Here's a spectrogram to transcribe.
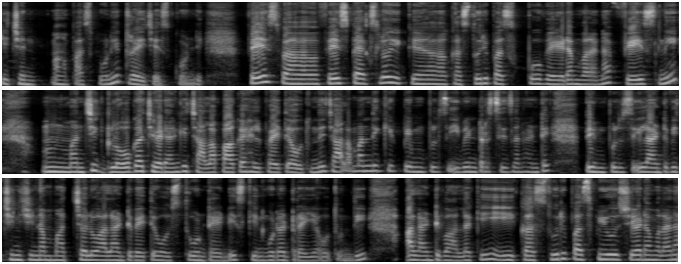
కిచెన్ పసుపుని ట్రై చేసుకోండి. ఫేస్ ఫేస్ ప్యాక్స్లో ఈ కస్తూరి పసుపు వేయడం వలన ఫేస్ని మంచి గ్లోగా చేయడానికి చాలా బాగా హెల్ప్ అయితే అవుతుంది. చాలా మందికి పింపుల్స్ ఈ వింటర్ సీజన్ అంటే పింపుల్స్ ఇలాంటివి చిన్న చిన్న మచ్చలు అలాంటివి అయితే వస్తూ ఉంటాయండి. స్కిన్ కూడా డ్రై అవుతుంది. అలాంటి వాళ్ళకి ఈ కస్తూరి పసుపు యూజ్ చేయడం వలన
